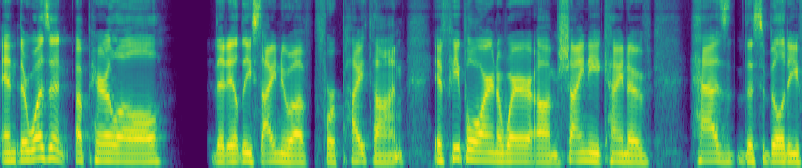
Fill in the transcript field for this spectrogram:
And there wasn't a parallel that at least I knew of for Python. If people aren't aware, um, Shiny kind of has this ability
